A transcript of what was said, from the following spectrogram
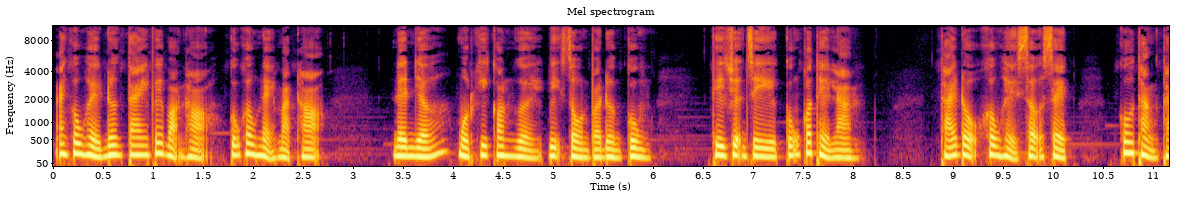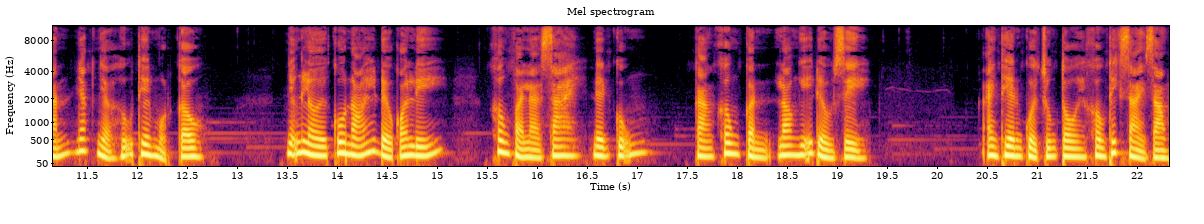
Anh không hề nương tay với bọn họ cũng không nể mặt họ. Nên nhớ một khi con người bị dồn vào đường cùng thì chuyện gì cũng có thể làm. Thái độ không hề sợ sệt, cô thẳng thắn nhắc nhở Hữu Thiên một câu. Những lời cô nói đều có lý, không phải là sai nên cũng càng không cần lo nghĩ điều gì. Anh Thiên của chúng tôi không thích dài dòng.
